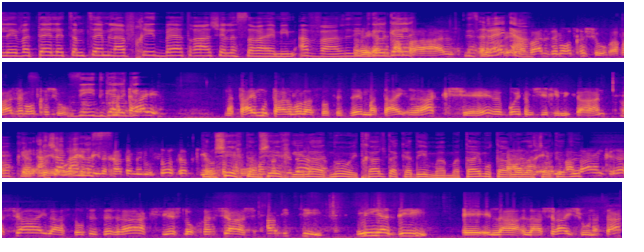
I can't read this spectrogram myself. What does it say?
לבטל, לצמצם, להפחית בהתראה של עשרה ימים, אבל זה יתגלגל... רגע, אבל זה מאוד חשוב, אבל זה מאוד חשוב. זה יתגלגל- מתי, מתי מותר לו לעשות את זה? מתי? רק כש... ובואי תמשיכי מכאן. אוקיי, אז, אה, עכשיו עורכת הנוס- דין אחת המנוסות, תמשיך, תמשיך, גלעד, נו, התחלת, קדימה. מתי מותר לו אז לעשות את זה? הבנק רשאי לעשות את זה רק כשיש לו חשש אמיתי, מיידי, אה, לאשראי שהוא נתן,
